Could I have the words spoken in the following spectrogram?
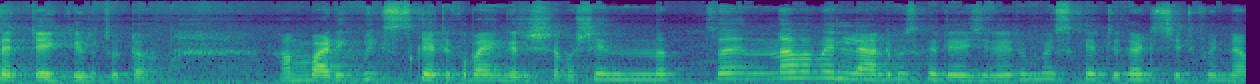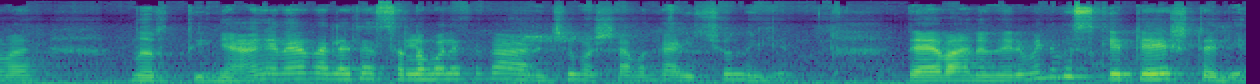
സെറ്റാക്കി എടുത്തു കേട്ടോ അമ്പാടിക്ക് ബിസ്ക്കറ്റ് ഒക്കെ ഭയങ്കര ഇഷ്ടം. പക്ഷെ ഇന്നത്തെ ഇന്ന് അവൻ വല്ലാണ്ട് ബിസ്ക്കറ്റ് കഴിച്ചില്ല. ഒരു ബിസ്ക്കറ്റ് കടിച്ചിട്ട് പിന്നെ അവൻ നിർത്തി. ഞാൻ അങ്ങനെ നല്ല രസമുള്ള പോലെയൊക്കെ കാണിച്ചു. പക്ഷെ അവൻ കഴിച്ചൊന്നുമില്ല. ദേവാനന്ദന് പിന്നെ ബിസ്ക്കറ്റേ ഇഷ്ടമില്ല.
